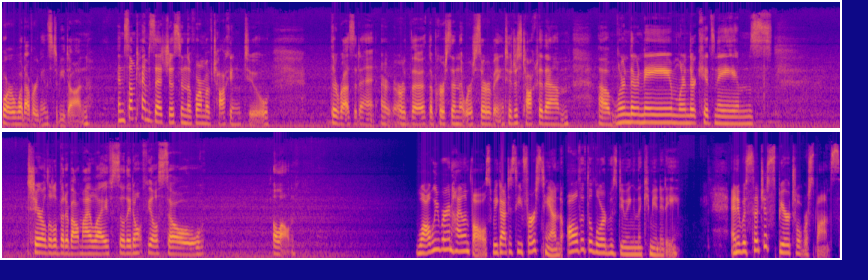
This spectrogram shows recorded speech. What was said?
or whatever needs to be done. And sometimes that's just in the form of talking to the resident or, or the, the person that we're serving to just talk to them, um, learn their name, learn their kids' names, share a little bit about my life so they don't feel so alone. While we were in Highland Falls, we got to see firsthand all that the Lord was doing in the community. And it was such a spiritual response.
